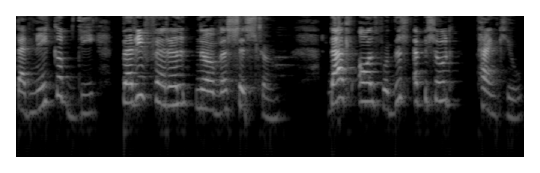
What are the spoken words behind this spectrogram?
that make up the peripheral nervous system. That's all for this episode. Thank you.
